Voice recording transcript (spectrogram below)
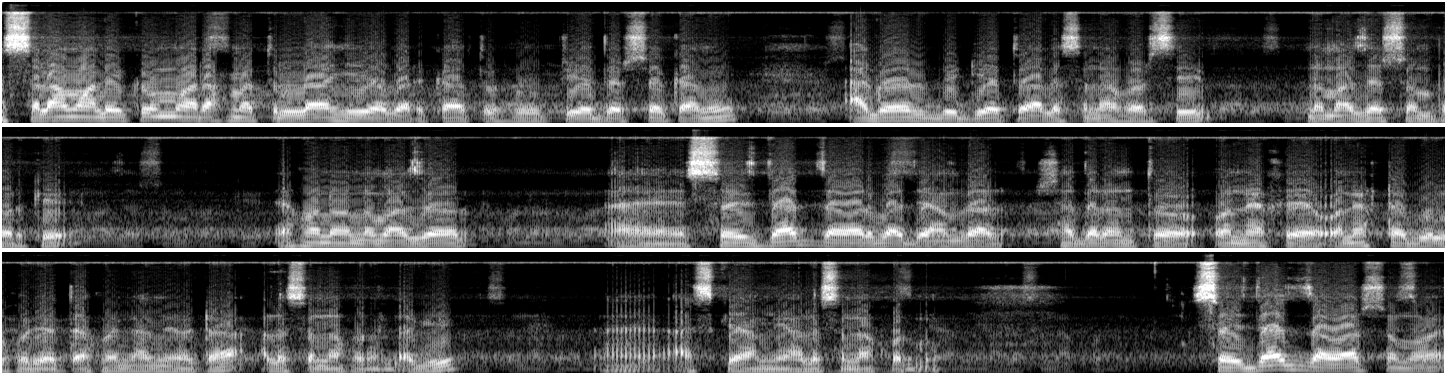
আসসালামু আলাইকুম রহমতুল্লাহি বারকাতুহু। প্রিয় দর্শক, আমি আগর ভিডিওতে আলোচনা করছি নমাজের সম্পর্কে। এখনও নমাজের সজদাত যাওয়ার বাদে আমরা সাধারণত অনেকে অনেকটা ভুল করিয়া তখন আমি ওটা আলোচনা করার লাগি। আজকে আমি আলোচনা করব। সজদাত যাওয়ার সময়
